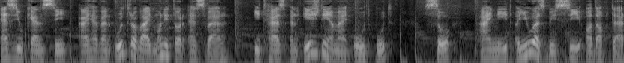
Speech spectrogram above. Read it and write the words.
As you can see, I have an ultra-wide monitor as well. It has an HDMI output, so I need a USB-C adapter.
